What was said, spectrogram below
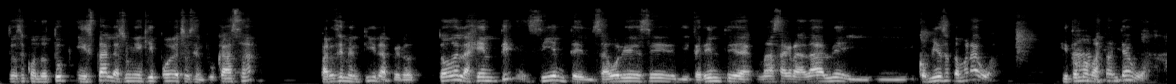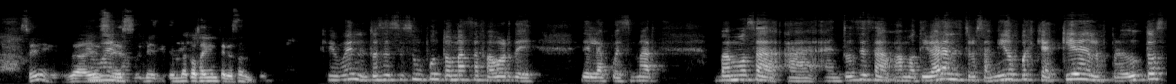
Entonces, cuando tú instalas un equipo de esos en tu casa, parece mentira, pero toda la gente siente el sabor ese diferente, más agradable y, comienza a tomar agua. Y toma ah, bastante agua. Sí, es, una cosa bien interesante. Qué bueno, entonces es un punto más a favor de, la Cuesmart. Vamos a, entonces a, motivar a nuestros amigos pues que adquieran los productos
